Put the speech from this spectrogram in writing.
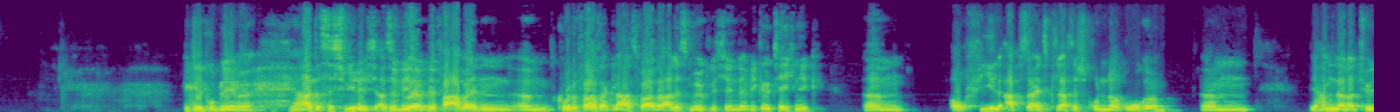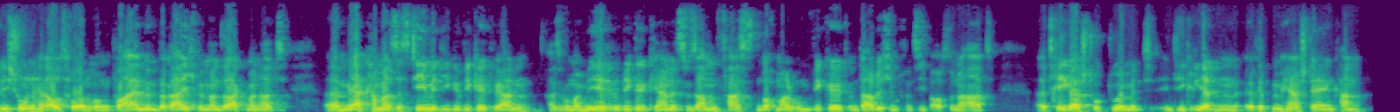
Wickelprobleme, ja, das ist schwierig. Also wir, wir verarbeiten ähm, Kohlefaser, Glasfaser, alles Mögliche in der Wickeltechnik, ähm, auch viel abseits klassisch runder Rohre. Ähm, wir haben da natürlich schon Herausforderungen, vor allem im Bereich, wenn man sagt, man hat Mehrkammersysteme, die gewickelt werden, also wo man mehrere Wickelkerne zusammenfasst, nochmal umwickelt und dadurch im Prinzip auch so eine Art äh, Trägerstruktur mit integrierten Rippen herstellen kann.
